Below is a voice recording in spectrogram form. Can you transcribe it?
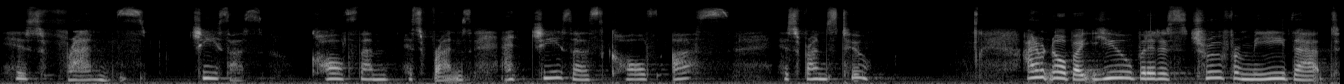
his friends. Jesus calls them his friends, and Jesus calls us his friends too. I don't know about you, but it is true for me that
